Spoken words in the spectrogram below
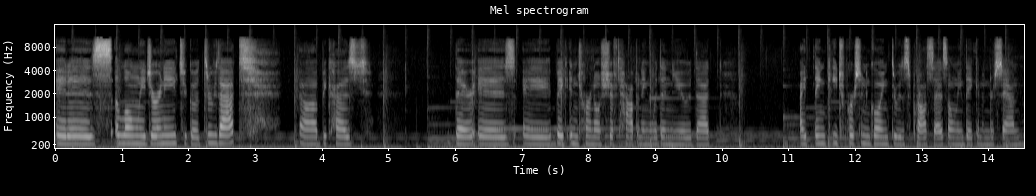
It is a lonely journey to go through that uh, because there is a big internal shift happening within you that I think each person going through this process only they can understand.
